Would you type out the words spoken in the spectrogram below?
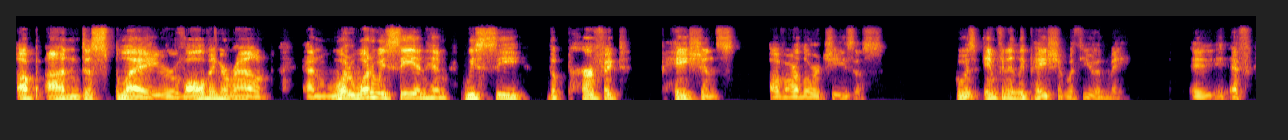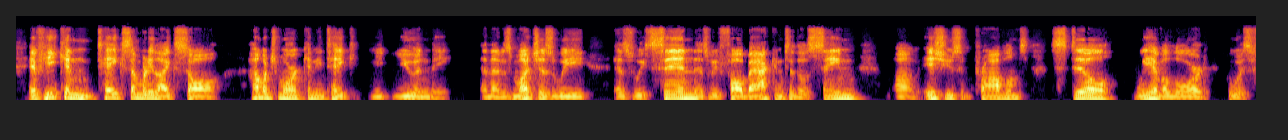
up on display, revolving around. And what, what do we see in him? We see the perfect patience of our Lord Jesus, who is infinitely patient with you and me. If, if he can take somebody like Saul, how much more can he take you and me? And that as much as we as we sin, as we fall back into those same um, issues and problems, still we have a Lord who is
